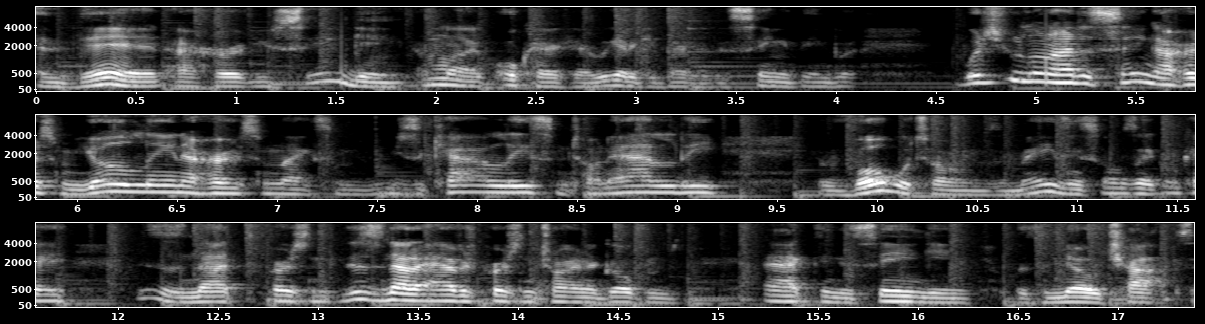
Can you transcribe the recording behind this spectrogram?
And then I heard you singing. I'm like, okay, okay, we gotta get back to the singing thing. But where did you learn how to sing? I heard some yodeling, I heard some like some musicality, some tonality. Your vocal tone was amazing. So I was like, okay, this is not the person, this is not an average person trying to go from acting to singing with no chops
